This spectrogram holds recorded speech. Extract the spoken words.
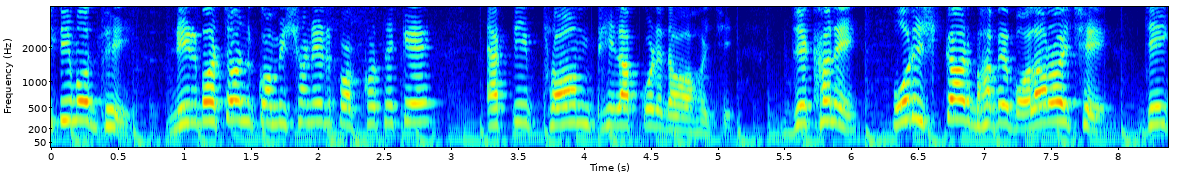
ইতিমধ্যে নির্বাচন কমিশনের পক্ষ থেকে একটি ফর্ম ফিল করে দেওয়া হয়েছে, যেখানে পরিষ্কারভাবে বলা রয়েছে যেই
